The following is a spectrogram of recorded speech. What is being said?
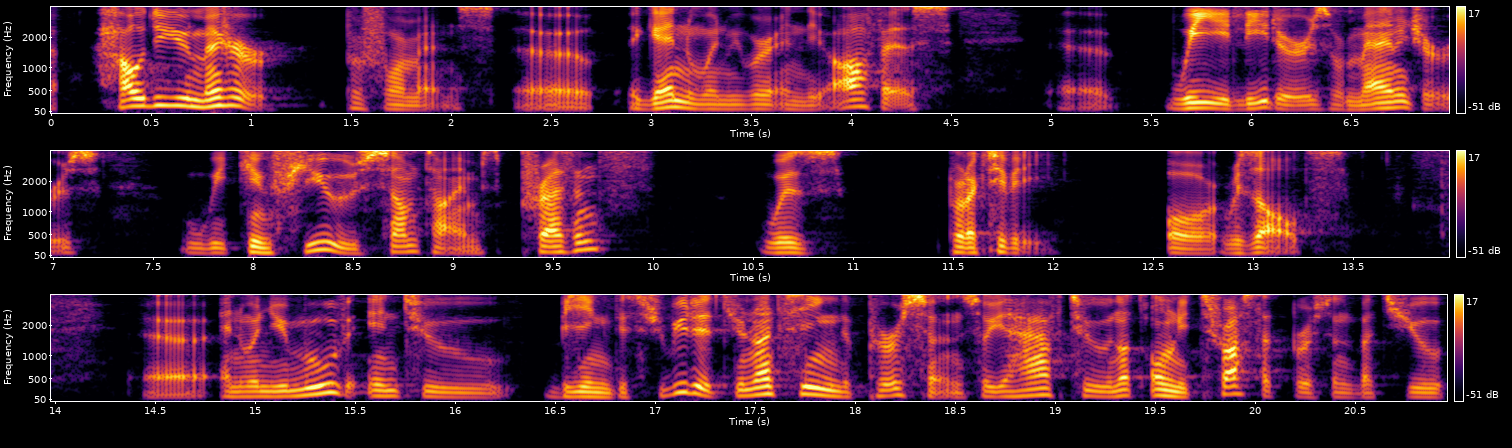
uh, how do you measure performance? Uh, again, when we were in the office, uh, we leaders or managers, we confuse sometimes presence with productivity or results. Uh, and when you move into being distributed, you're not seeing the person. So you have to not only trust that person, but you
